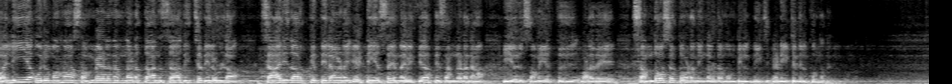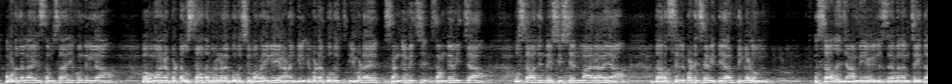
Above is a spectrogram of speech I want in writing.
വലിയ ഒരു മഹാസമ്മേളനം നടത്താൻ സാധിച്ചതിലുള്ള ചാരിതാർത്ഥ്യത്തിലാണ് എ ടി എസ് എന്ന വിദ്യാർത്ഥി സംഘടന ഈ ഒരു സമയത്ത് വളരെ സന്തോഷത്തോടെ നിങ്ങളുടെ മുമ്പിൽ എണീറ്റ് നിൽക്കുന്നത്. കൂടുതലായി സംസാരിക്കുന്നില്ല. ബഹുമാനപ്പെട്ട ഉസ്താദ് അവരുകളെ കുറിച്ച് പറയുകയാണെങ്കിൽ ഇവിടെ കുറിച്ച് ഇവിടെ സംഗമിച്ച് സംഗമിച്ച ഉസ്താദിന്റെ ശിഷ്യന്മാരായ ദർസിൽ പഠിച്ച വിദ്യാർത്ഥികളും ഉസ്താദ് ജാമ്യയിൽ സേവനം ചെയ്ത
